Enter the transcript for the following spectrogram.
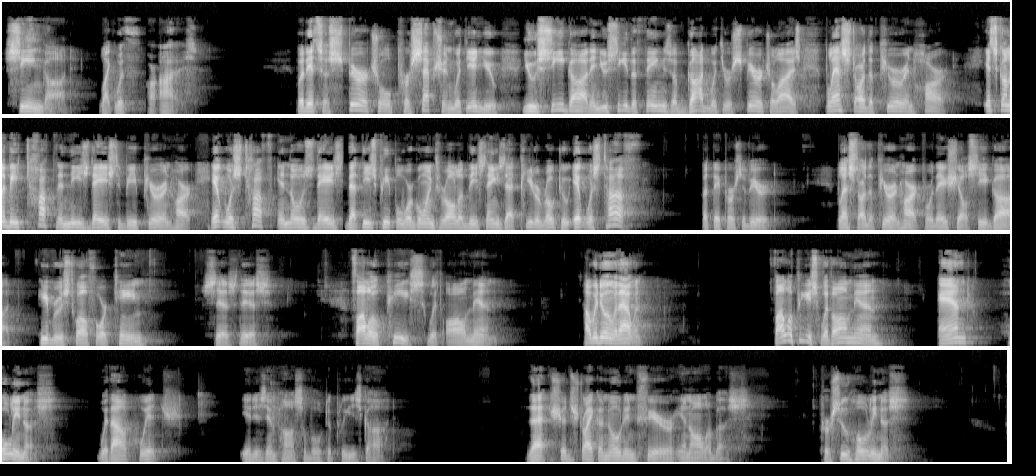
seeing God, like with our eyes, but it's a spiritual perception within you. You see God and you see the things of God with your spiritual eyes. Blessed are the pure in heart. It's going to be tough in these days to be pure in heart. It was tough in those days that these people were going through all of these things that Peter wrote to. It was tough, but they persevered. Blessed are the pure in heart, for they shall see God. Hebrews 12 14 says this Follow peace with all men. How are we doing with that one? Follow peace with all men and holiness, without which it is impossible to please God. That should strike a note in fear in all of us. Pursue holiness,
